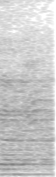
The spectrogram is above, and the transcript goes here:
Liza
